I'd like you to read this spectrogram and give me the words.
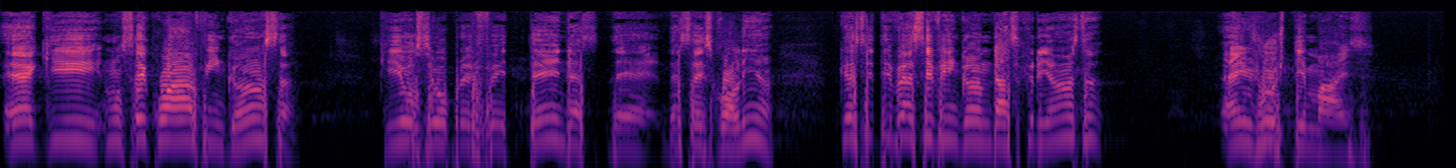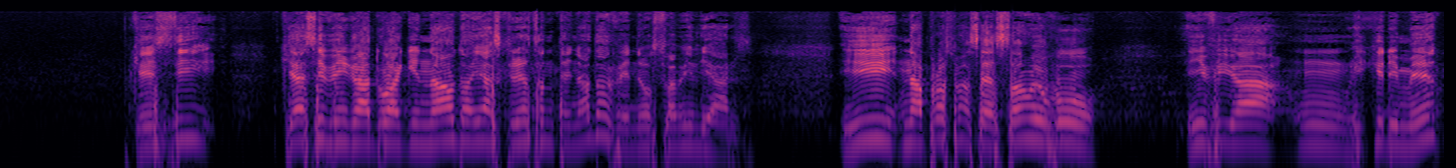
é que não sei qual é a vingança que o senhor prefeito tem desse, de, dessa escolinha, porque se tivesse vingando das crianças, é injusto demais. Porque se quer se vingar do Aguinaldo, aí as crianças não tem nada a ver, nem os familiares. E na próxima sessão eu vou enviar um requerimento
